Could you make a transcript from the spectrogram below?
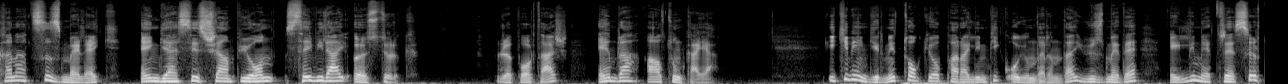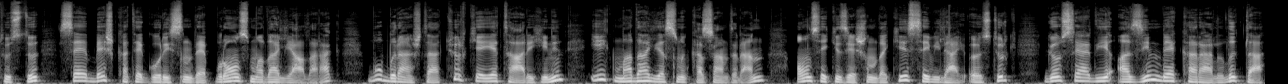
Kanatsız melek, engelsiz şampiyon Sevilay Öztürk. Röportaj Emrah Altunkaya. 2020 Tokyo Paralimpik oyunlarında yüzmede 50 metre sırt üstü S5 kategorisinde bronz madalya alarak bu branşta Türkiye'ye tarihinin ilk madalyasını kazandıran 18 yaşındaki Sevilay Öztürk, gösterdiği azim ve kararlılıkla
